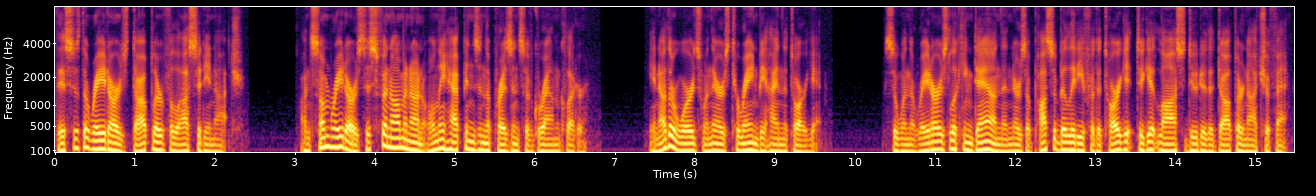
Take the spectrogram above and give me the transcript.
This is the radar's Doppler velocity notch. On some radars, this phenomenon only happens in the presence of ground clutter. In other words, when there is terrain behind the target. So when the radar is looking down, then there's a possibility for the target to get lost due to the Doppler notch effect.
